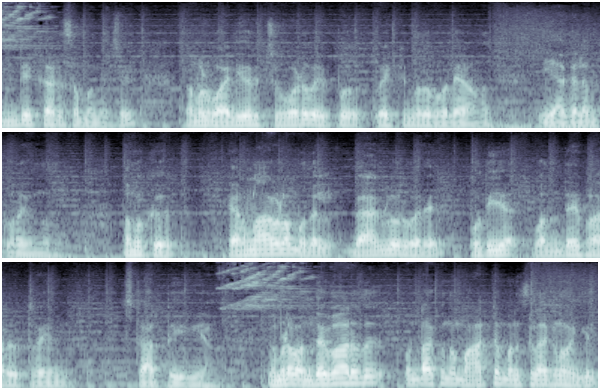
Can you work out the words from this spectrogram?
ഇന്ത്യക്കാരെ സംബന്ധിച്ച് നമ്മൾ വലിയൊരു ചുവടുവയ്പ് വയ്ക്കുന്നത് പോലെയാണ് ഈ അകലം കുറയുന്നത്. നമുക്ക് എറണാകുളം മുതൽ ബാംഗ്ലൂർ വരെ പുതിയ വന്ദേ ഭാരത് ട്രെയിൻ സ്റ്റാർട്ട് ചെയ്യുകയാണ്. നമ്മുടെ വന്ദേ ഭാരത് ഉണ്ടാക്കുന്ന മാറ്റം മനസ്സിലാക്കണമെങ്കിൽ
